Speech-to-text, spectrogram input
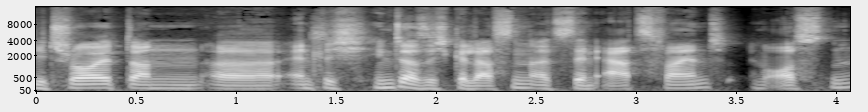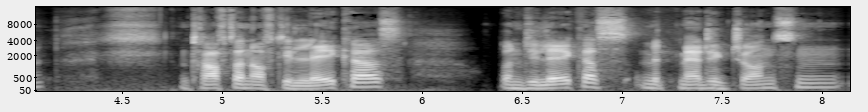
Detroit dann äh, endlich hinter sich gelassen als den Erzfeind im Osten und traf dann auf die Lakers. Und die Lakers mit Magic Johnson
